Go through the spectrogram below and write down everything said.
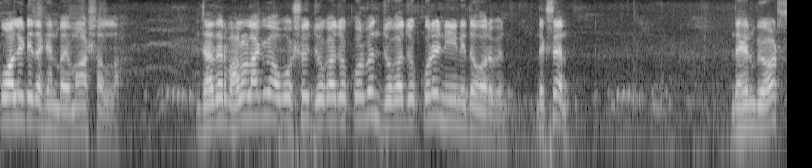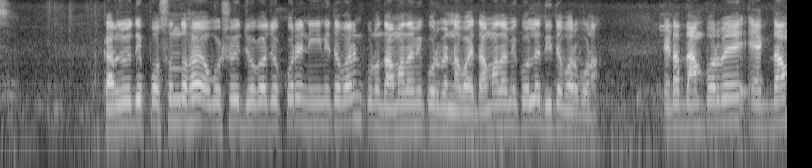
কোয়ালিটি দেখেন ভাই মার্শাল্লাহ যাদের ভালো লাগবে অবশ্যই যোগাযোগ করবেন, যোগাযোগ করে নিয়ে নিতে পারবেন। দেখছেন? দেখেন বিয়ার্স কারও যদি পছন্দ হয়, অবশ্যই যোগাযোগ করে নিয়ে নিতে পারেন। কোনো দামাদামি করবেন না ভাই, দামাদামি করলে দিতে পারব না। এটার দাম পড়বে এক দাম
